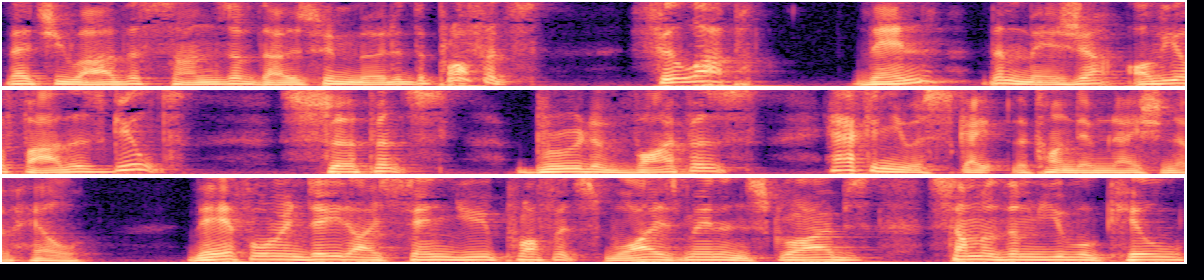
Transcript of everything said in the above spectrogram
that you are the sons of those who murdered the prophets. Fill up, then, the measure of your father's guilt. Serpents, brood of vipers, how can you escape the condemnation of hell? Therefore indeed I send you prophets, wise men and scribes. Some of them you will kill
